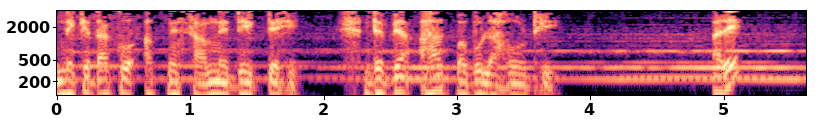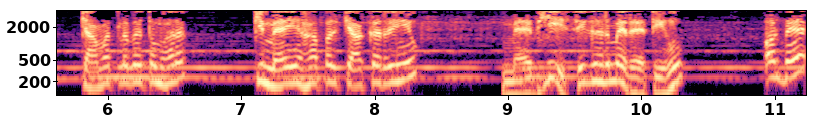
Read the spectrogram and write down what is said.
निकिता को अपने सामने देखते ही दिव्या आग बबूला हो उठी। अरे क्या मतलब है तुम्हारा? कि मैं यहाँ पर क्या कर रही हूँ? मैं भी इसी घर में रहती हूँ। और मैं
